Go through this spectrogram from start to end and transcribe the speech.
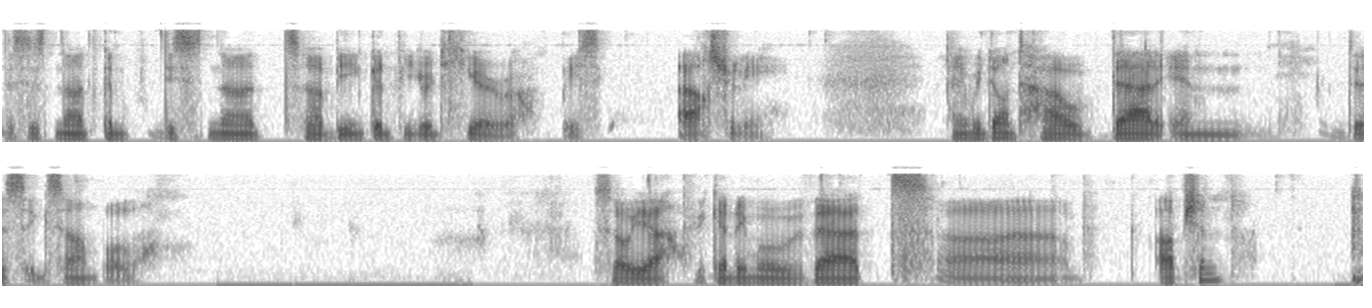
this is not this is not uh, being configured here, basically, actually, and we don't have that in this example. So yeah, we can remove that uh, option.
